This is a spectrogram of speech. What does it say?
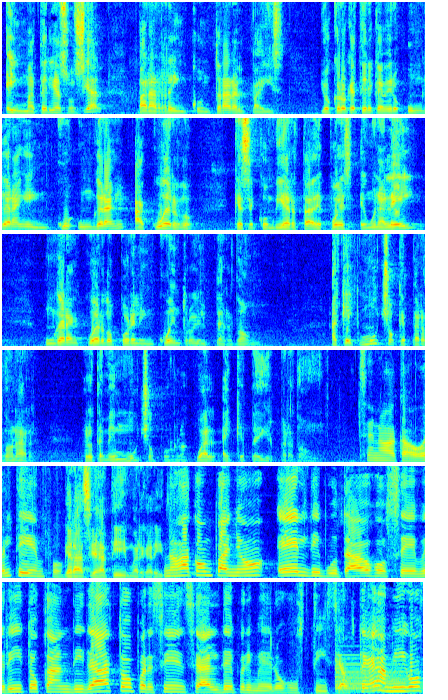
en materia social, para reencontrar al país. Yo creo que tiene que haber un gran, un gran acuerdo que se convierta después en una ley, un gran acuerdo por el encuentro y el perdón. Aquí hay mucho que perdonar, pero también mucho por lo cual hay que pedir perdón. Se nos acabó el tiempo. Gracias a ti, Margarita. Nos acompañó el diputado José Brito, candidato presidencial de Primero Justicia. Ustedes, amigos,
